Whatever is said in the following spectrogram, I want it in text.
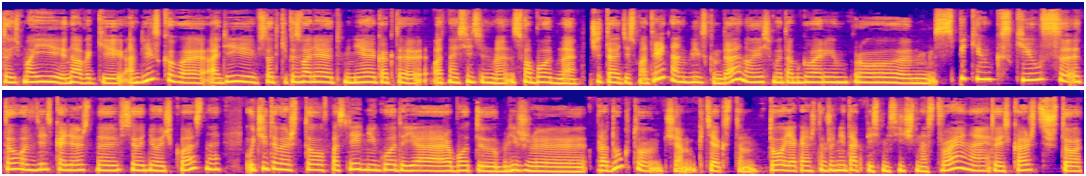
То есть мои навыки английского, они все таки позволяют мне как-то относительно свободно читать и смотреть на английском, да, но если мы там говорим про speaking skills, то вот здесь, конечно, конечно, все не очень классно. Учитывая, что в последние годы я работаю ближе к продукту, чем к текстам, то я, конечно, уже не так пессимистично настроена. То есть кажется, что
